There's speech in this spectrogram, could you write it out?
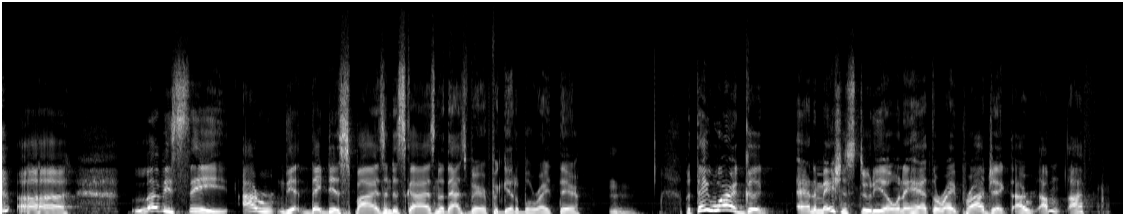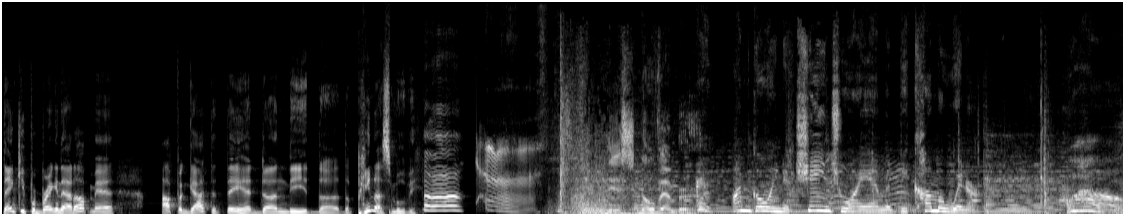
time. uh, let me see. I they did Spies in Disguise. No, that's very forgettable right there. Mm-hmm. But they were a good animation studio when they had the right project. I I'm, I thank you for bringing that up, man. I forgot that they had done the the the Peanuts movie. This November, I'm going to change who I am and become a winner. Wow.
